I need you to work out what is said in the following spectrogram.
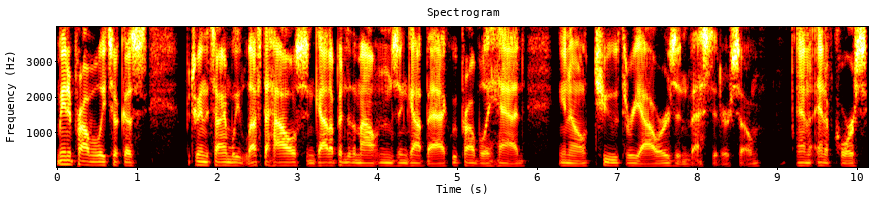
I mean, it probably took us between the time we left the house and got up into the mountains and got back, we probably had, you know, two, three hours invested or so. And, and of course,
